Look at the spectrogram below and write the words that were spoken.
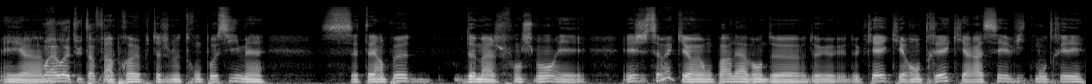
Et euh, Ouais, ouais, tout à fait. après, peut-être je me trompe aussi, mais c'était un peu dommage, franchement. Et, et c'est vrai qu'on parlait avant de, de, de Kay qui est rentré, qui a assez vite montré.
